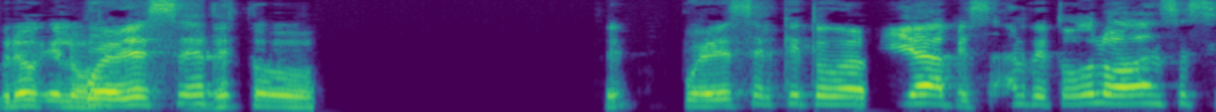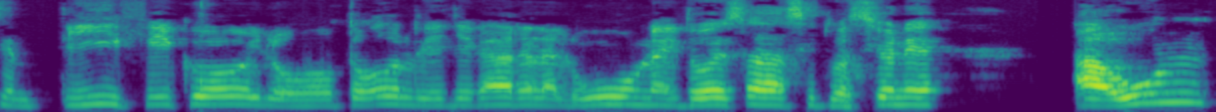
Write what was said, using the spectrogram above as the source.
creo que lo Puede ser de esto. Puede ser que todavía, a pesar de todos los avances científicos y lo, todo el de llegar a la luna y todas esas situaciones, aún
